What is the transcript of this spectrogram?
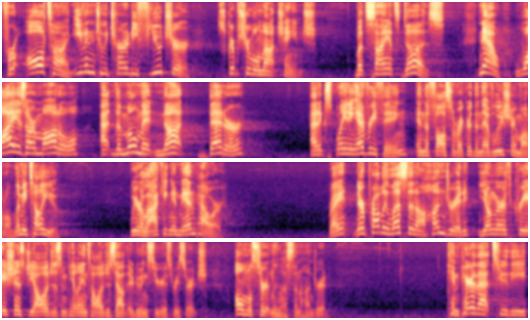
for all time, even into eternity future. Scripture will not change, but science does. Now, why is our model at the moment not better at explaining everything in the fossil record than the evolutionary model? Let me tell you. We are lacking in manpower. Right? There are probably less than 100 young Earth creationists, geologists, and paleontologists out there doing serious research. Almost certainly less than 100. Compare that to the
